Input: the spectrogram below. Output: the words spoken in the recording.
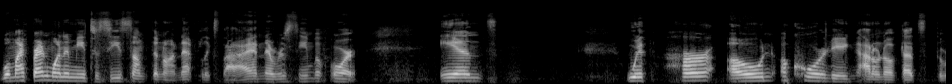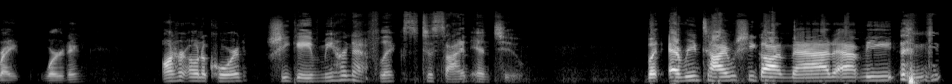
Well, my friend wanted me to see something on Netflix that I had never seen before, and with her own according, I don't know if that's the right wording. On her own accord, she gave me her Netflix to sign into. But every time she got mad at me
